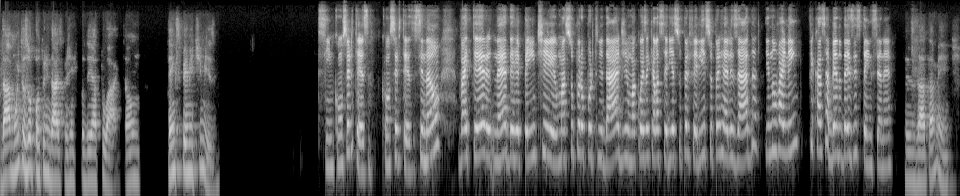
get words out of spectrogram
dá muitas oportunidades para a gente poder atuar. Então, tem que se permitir mesmo. Sim, com certeza, com certeza. Senão vai ter, né, de repente, uma super oportunidade, uma coisa que ela seria super feliz, super realizada, e não vai nem ficar sabendo da existência, né? Exatamente.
